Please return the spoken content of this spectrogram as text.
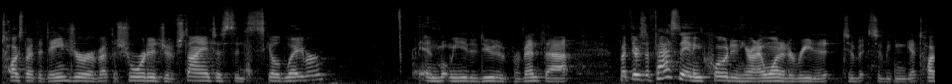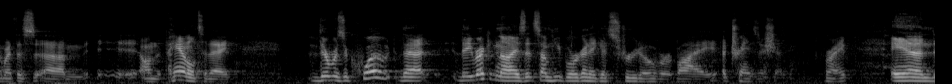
talks about the danger, about the shortage of scientists and skilled labor, and what we need to do to prevent that. But there's a fascinating quote in here, and I wanted to read it to, so we can get talk about this um, on the panel today. There was a quote that they recognize that some people are going to get screwed over by a transition, right? And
